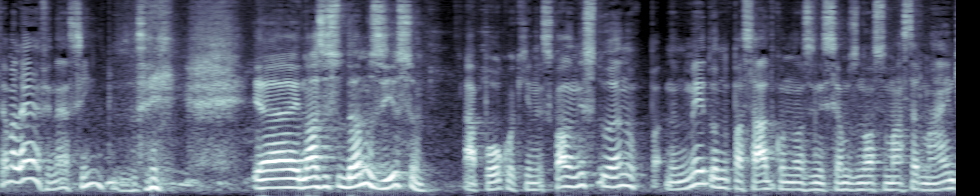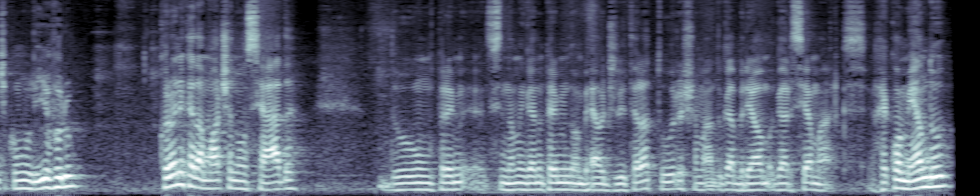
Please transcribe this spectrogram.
tema leve, né? Simples, assim. E, uh, nós estudamos isso há pouco aqui na escola, no início do ano, no meio do ano passado, quando nós iniciamos o nosso Mastermind com o livro Crônica da Morte Anunciada, de um prêmio, se não me engano, prêmio Nobel de Literatura chamado Gabriel Garcia Marques. Eu recomendo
